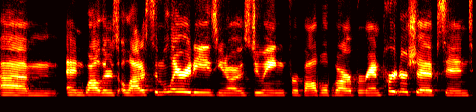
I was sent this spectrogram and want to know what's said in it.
Um, and while there's a lot of similarities, you know, I was doing for BaubleBar brand partnerships and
